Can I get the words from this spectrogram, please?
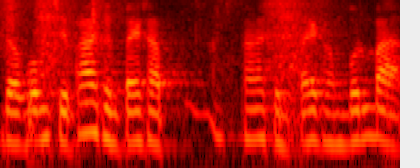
เดี๋ยวผมสิพาขึ้นไปครับพาขึ้นไปข้างบนบ้าน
